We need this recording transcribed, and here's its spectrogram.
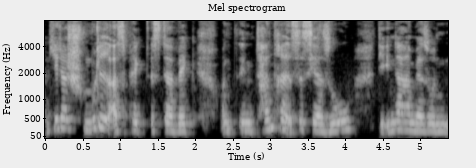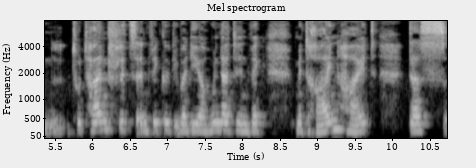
Jeder Schmuddelaspekt ist da weg. Und im Tantra ist es ja so, die Inder haben ja so einen totalen Flitz entwickelt über die Jahrhunderte hinweg mit Reinheit, dass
